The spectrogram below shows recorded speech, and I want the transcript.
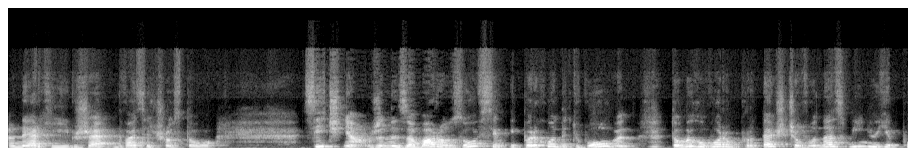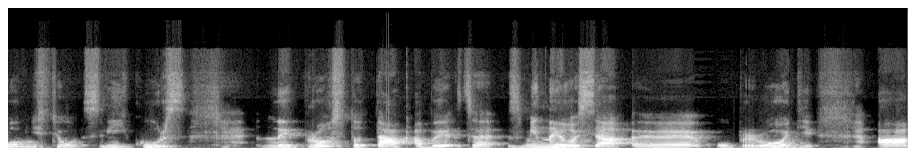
енергії вже 26 січня, вже незабаром зовсім, і переходить в Овен, то ми говоримо про те, що вона змінює повністю свій курс не просто так, аби це змінилося е, у природі. а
